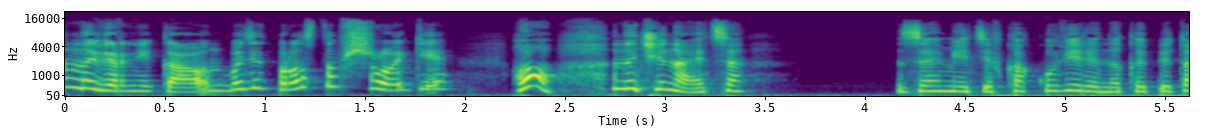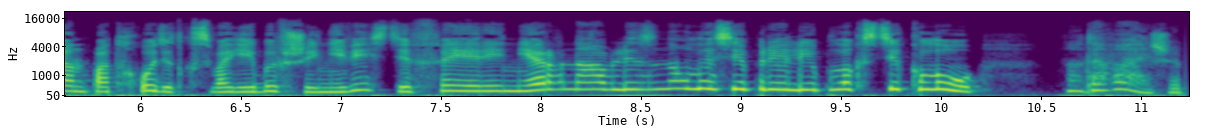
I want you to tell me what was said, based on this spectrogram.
Наверняка он будет просто в шоке. «О, начинается!» Заметив, как уверенно капитан подходит к своей бывшей невесте, Фейри нервно облизнулась и прилипла к стеклу. «Ну давай же,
